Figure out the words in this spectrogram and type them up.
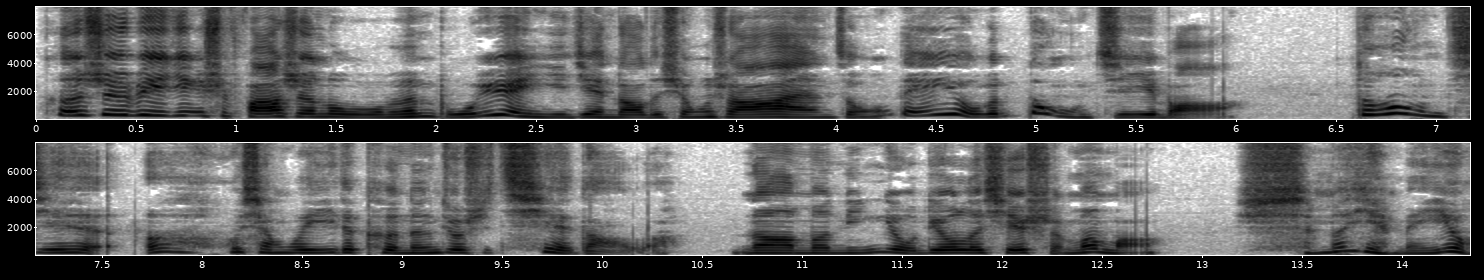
可是毕竟是发生了我们不愿意见到的凶杀案，总得有个动机吧？动机？呃，我想唯一的可能就是窃盗了。那么您有丢了些什么吗？什么也没有。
